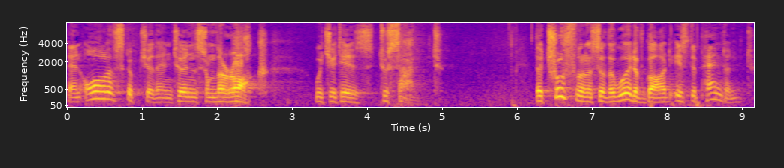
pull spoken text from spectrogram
then all of Scripture then turns from the rock, which it is, to sand. The truthfulness of the Word of God is dependent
